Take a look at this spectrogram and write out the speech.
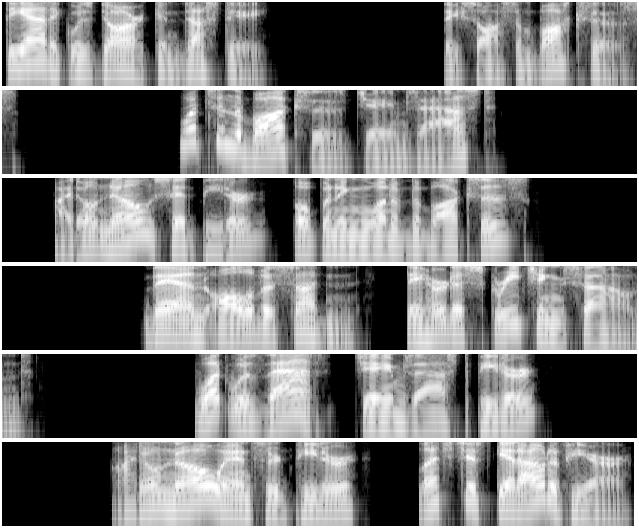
The attic was dark and dusty. They saw some boxes. What's in the boxes? James asked. I don't know, said Peter, opening one of the boxes. Then, all of a sudden, they heard a screeching sound. What was that? James asked Peter. I don't know, answered Peter. Let's just get out of here.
